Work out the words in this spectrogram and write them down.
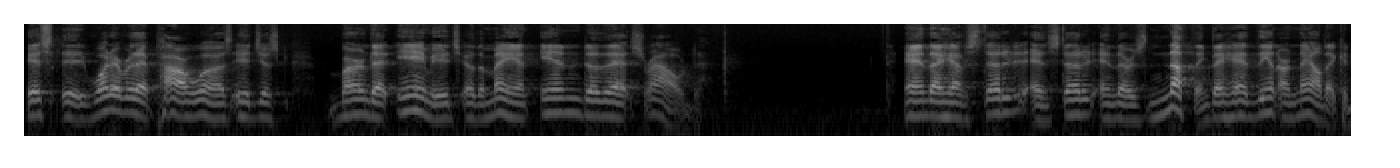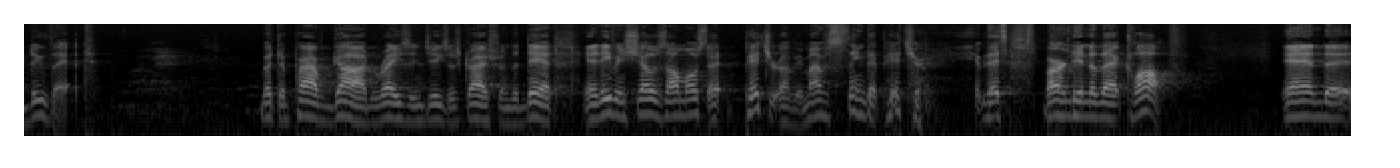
It's it, whatever that power was, it just burned that image of the man into that shroud. And they have studied it and studied, it, and there's nothing they had then or now that could do that but the power of God raising Jesus Christ from the dead. And it even shows almost a picture of him. I've seen that picture that's burned into that cloth. And uh,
